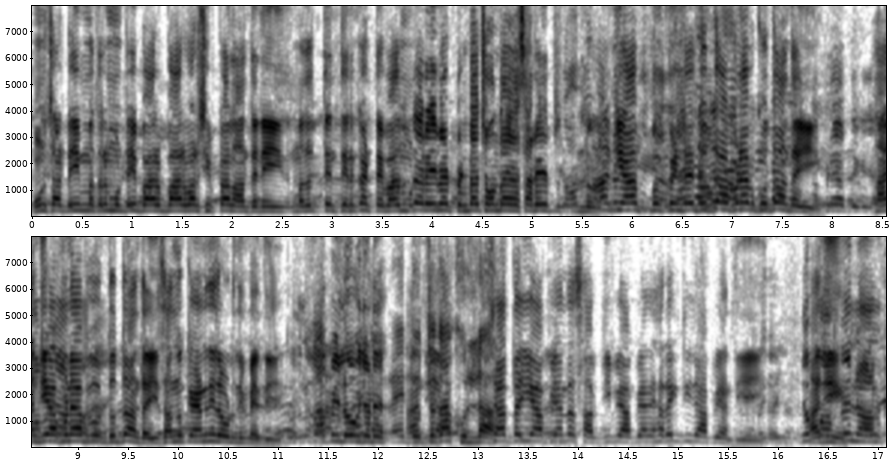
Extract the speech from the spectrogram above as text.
ਹੁਣ ਸਾਡੇ ਮਤਲਬ ਮੁੰਡੇ ਬਾਰ ਬਾਰ ਬਾਰ ਸ਼ਿਫਟਾਂ ਲਾਉਂਦੇ ਨੇ ਜੀ। ਮਤਲਬ ਤਿੰਨ ਤਿੰਨ ਘੰਟੇ ਬਾਅਦ ਮੁੰ- ਅਰੇਂਜਮੈਂਟ ਪਿੰਡਾਂ ਚ ਹੁੰਦਾ ਹੈ ਸਾਰੇ ਲੋਕ ਹਾਂਜੀ ਆ ਪਿੰਡਾਂ 'ਚ ਦੁੱਧ ਆਪਣੇ ਆਪ ਖੁਦ ਆਉਂਦਾ ਜੀ ਹਾਂਜੀ ਆਪਣੇ ਆਪ ਦੁੱਧ ਆਉਂਦਾ ਜੀ ਸਾਨੂੰ ਕਹਿਣ ਦੀ ਲੋੜ ਨਹੀਂ ਪੈਂਦੀ ਜੀ ਆਪ ਹੀ ਲੋਕ ਜਿਹੜੇ ਇਹ ਦੁੱਧ ਦਾ ਖੁੱਲਾ ਸਾਦਾ ਜੀ ਆਪੇ ਆਂਦਾ ਸਬਜ਼ੀ ਵੀ ਆਪੇ ਆਂਦੀ ਹਰ ਇੱਕ ਚੀਜ਼ ਆਪੇ ਆਂਦੀ ਹੈ ਜੀ जो ਹਾਂਜੀ बाबे नानक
